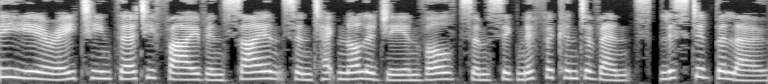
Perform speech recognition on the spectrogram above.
The year 1835 in science and technology involved some significant events, listed below.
